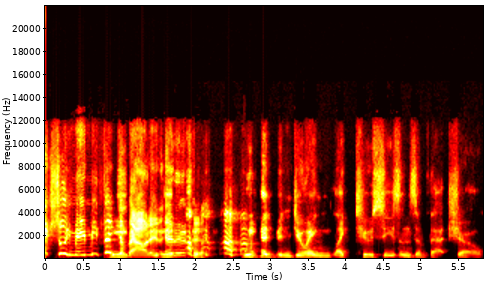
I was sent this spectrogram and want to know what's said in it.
actually made me think We- about it. we- And it we had been doing like two seasons of that show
